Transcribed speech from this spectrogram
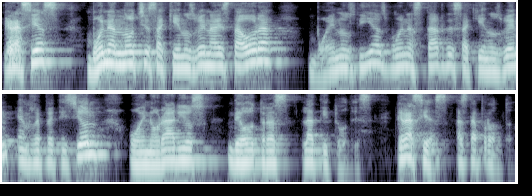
gracias. Buenas noches a quienes nos ven a esta hora. Buenos días, buenas tardes a quienes nos ven en repetición o en horarios de otras latitudes. Gracias. Hasta pronto.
